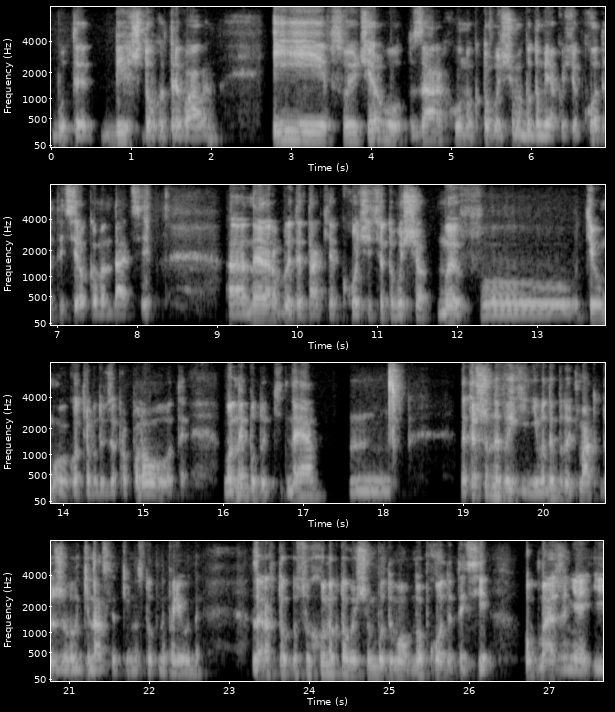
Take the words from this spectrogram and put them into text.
бути більш довготривалим. І в свою чергу, за рахунок того, що ми будемо якось обходити ці рекомендації, е, не робити так, як хочеться, тому що ми в ті умови, котрі будуть запропоновувати, вони будуть не, не те, що не вигідні, вони будуть мати дуже великі наслідки в наступні періоди. За рахунок того, що ми будемо обходити ці обмеження і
